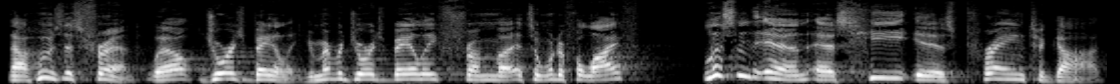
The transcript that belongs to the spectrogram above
Now, who's this friend? Well, George Bailey. You remember George Bailey from uh, It's a Wonderful Life? Listen in as he is praying to God.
